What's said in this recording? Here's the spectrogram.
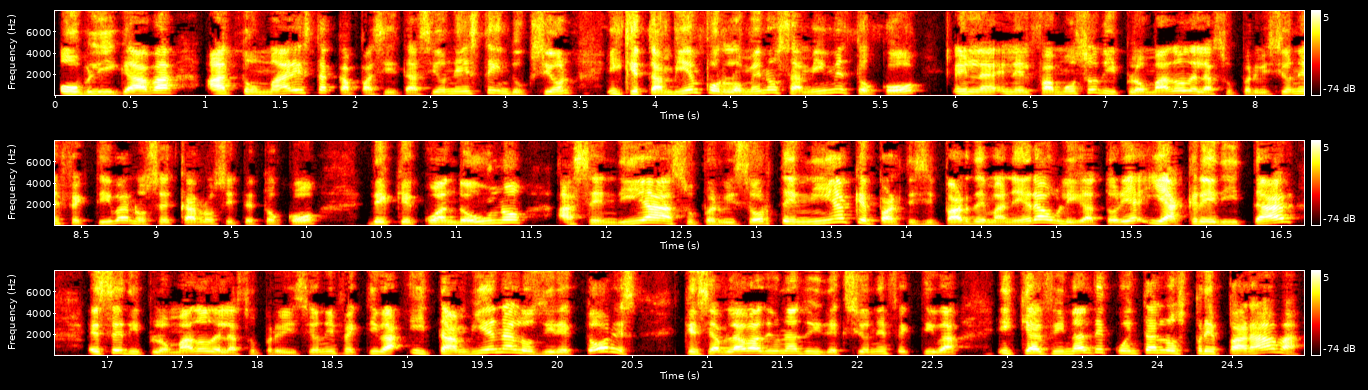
obligaba a tomar esta capacitación, esta inducción, y que también por lo menos a mí me tocó en, la, en, el famoso diplomado de la supervisión efectiva, no sé, Carlos, si te tocó, de que cuando uno ascendía a supervisor tenía que participar de manera obligatoria y acreditar ese diplomado de la supervisión efectiva y también a los directores, que se hablaba de una dirección efectiva y que al final de cuentas los preparaba.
